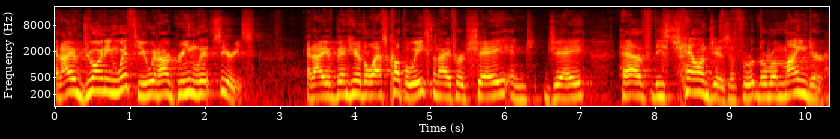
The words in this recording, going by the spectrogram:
And I am joining with you in our Greenlit series. And I have been here the last couple weeks, and I have heard Shay and Jay have these challenges of the reminder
